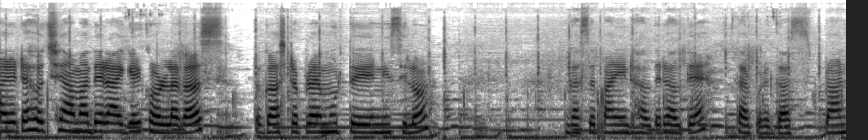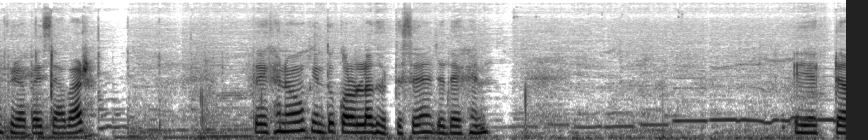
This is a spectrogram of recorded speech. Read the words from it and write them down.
আর এটা হচ্ছে আমাদের আগের করলা গাছ। তো গাছটা প্রায় মরতে নিয়েছিল গাছে পানি ঢালতে ঢালতে তারপরে গাছ প্রাণ ফিরে পাইছে আবার। তো এখানেও কিন্তু করলা ধরতেছে, যে দেখেন। এই একটা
